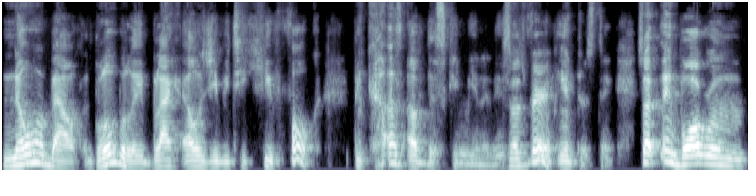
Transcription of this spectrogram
know about globally Black LGBTQ folk because of this community. So it's very interesting. So I think ballroom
